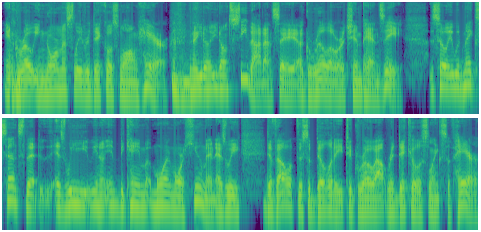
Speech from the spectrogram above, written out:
and mm-hmm. grow enormously ridiculous long hair. Mm-hmm. You know, you don't you don't see that on say a gorilla or a chimpanzee. So it would make sense that as we you know became more and more human, as we developed this ability to grow out ridiculous lengths of hair,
